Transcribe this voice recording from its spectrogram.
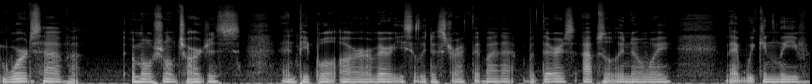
words have emotional charges and people are very easily distracted by that but there's absolutely no way that we can leave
